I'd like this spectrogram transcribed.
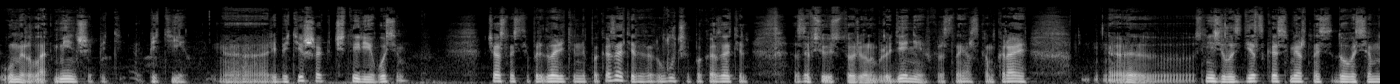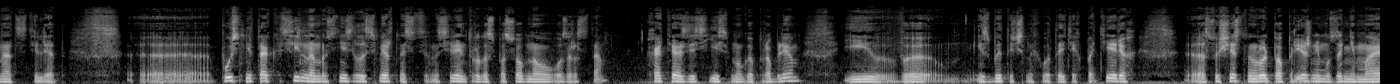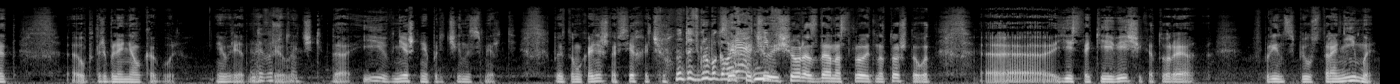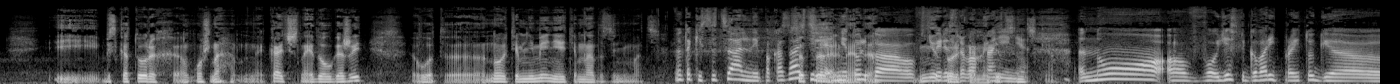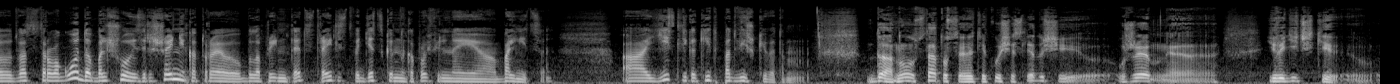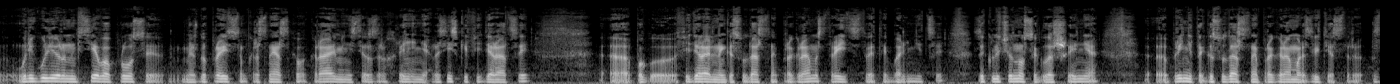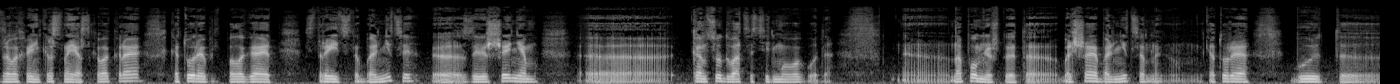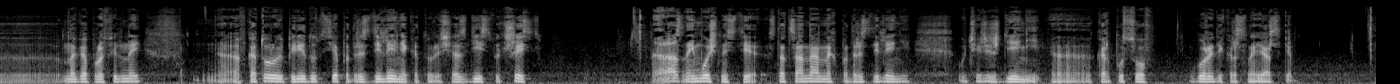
умерло меньше 5, 5 Э, ребятишек 4,8. В частности, предварительный показатель, это лучший показатель за всю историю наблюдений в Красноярском крае. Э, снизилась детская смертность до 18 лет. Э, пусть не так сильно, но снизилась смертность населения трудоспособного возраста хотя здесь есть много проблем, и в избыточных вот этих потерях существенную роль по-прежнему занимает употребление алкоголя и вредные да привычки, да, и внешние причины смерти. Поэтому, конечно, всех хочу, ну, то есть, грубо говоря, всех хочу не... еще раз, да, настроить на то, что вот э, есть такие вещи, которые, в принципе, устранимы, и без которых можно качественно и долго жить, вот, но тем не менее этим надо заниматься. Ну, такие социальные показатели, социальные, не только да. в сфере не здравоохранения. Но а, в, если говорить про итоги 2022 года, большое из решений, которое было принято, это строительство детской многопрофильной больницы. А есть ли какие-то подвижки в этом? Да, ну статус э, текущий следующий. Уже э, юридически урегулированы все вопросы между правительством Красноярского края, Министерством здравоохранения Российской Федерации Э, федеральной государственной программы строительства этой больницы. Заключено соглашение, э, принята государственная программа развития здравоохранения Красноярского края, которая предполагает строительство больницы э, с завершением к концу 2027 года. Напомню, что это большая больница, которая будет многопрофильной, в которую перейдут все подразделения, которые сейчас действуют, шесть разной мощности стационарных подразделений, учреждений, э, корпусов в городе Красноярске.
